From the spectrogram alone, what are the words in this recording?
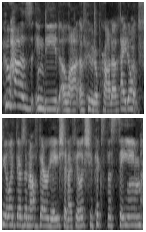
who has indeed a lot of Huda product. I don't feel like there's enough variation. I feel like she picks the same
